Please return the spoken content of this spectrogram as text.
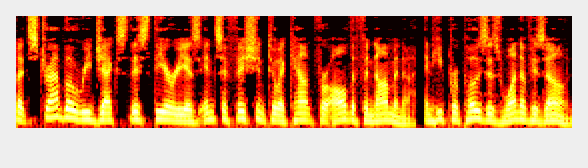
But Strabo rejects this theory as insufficient to account for all the phenomena, and he proposes one of his own,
